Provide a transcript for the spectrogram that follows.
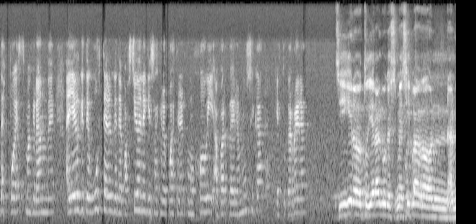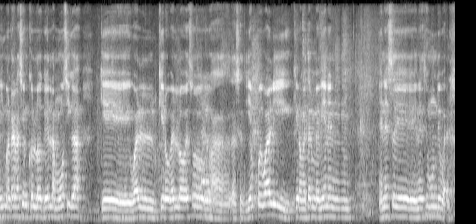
después, más grande, hay algo que te guste, algo que te apasione, quizás que lo puedas tener como hobby, aparte de la música, que es tu carrera. Sí, quiero estudiar algo que me sirva con, al mismo en relación con lo que es la música, que igual quiero verlo eso hace tiempo igual y quiero meterme bien en, en, ese, en ese mundo igual.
